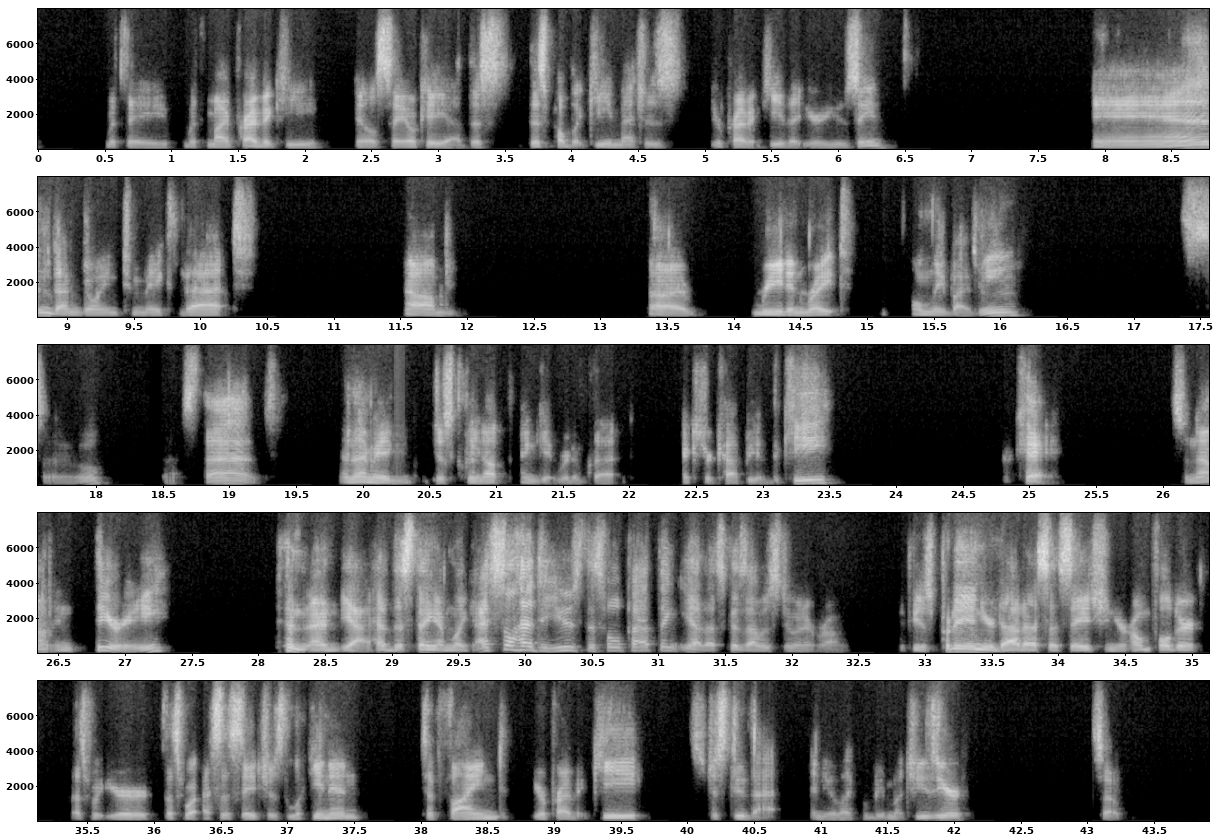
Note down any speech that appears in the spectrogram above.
with a with my private key. It'll say, okay, yeah, this this public key matches your private key that you're using. And I'm going to make that um, uh, read and write only by being. So that's that. And then I'm going to just clean up and get rid of that extra copy of the key. Okay. So now in theory, and, and, yeah, I had this thing. I'm like, I still had to use this whole path thing. Yeah, that's because I was doing it wrong. If you just put it in your .ssh in your home folder, that's what your that's what SSH is looking in to find your private key. So just do that, and your life will be much easier. So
